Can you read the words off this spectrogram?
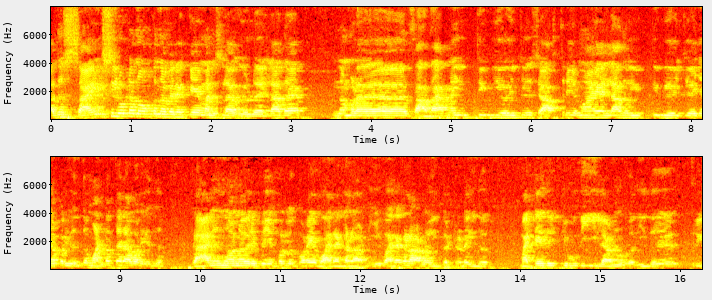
അത് സയൻസിലൂടെ നോക്കുന്നവരൊക്കെ മനസ്സിലാകുകയുള്ളൂ. അല്ലാതെ നമ്മൾ സാധാരണ യുക്തി ഉപയോഗിച്ച് ശാസ്ത്രീയമായ അല്ലാതെ യുക്തി ഉപയോഗിച്ച് കഴിഞ്ഞാൽ പറയും എന്ത് മണ്ടത്തരാ പറയുന്നത്? പ്ലാൻ എന്ന് പറഞ്ഞാൽ ഒരു പേപ്പറിൽ കുറേ വരകളാണ്. ഈ വരകളാണോ ഈ കെട്ടിടം? ഇത് മറ്റേത് ടു ഡിയിലാണുള്ളത് ഇത് ത്രീ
